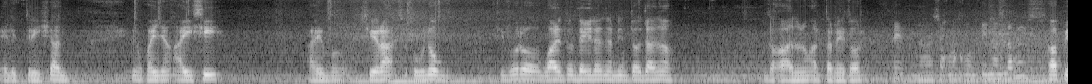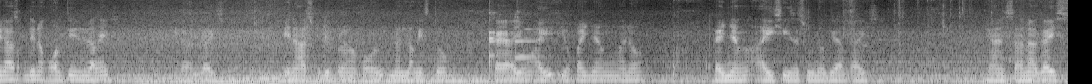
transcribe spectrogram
electrician. Yung kanyang IC ay sira sa sunog. Siguro, walito dahilan na rin to dano. Magkakaano ng alternator. Eh, pinasok na konti ng langis. Ah, pinasok din ng konti ng langis. Yan guys. Pinasok din pala ng, ng langis to. Kaya yung, yung kanyang ano, kanyang IC na sunog yan guys. Yan, sana guys,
